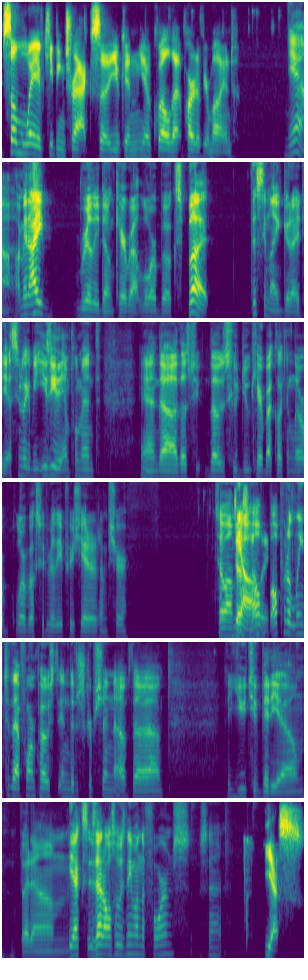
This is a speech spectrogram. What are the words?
some way of keeping track so you can you know quell that part of your mind. Yeah, I mean, I really don't care about lore books, but this seemed like a good idea. It seems like it'd be easy to implement, and uh, those those who do care about collecting lore, lore books would really appreciate it. I'm sure. So um, yeah, I'll I'll put a link to that forum post in the description of the the YouTube video. But um, DX is that also his name on the forums? Is that? Yes.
